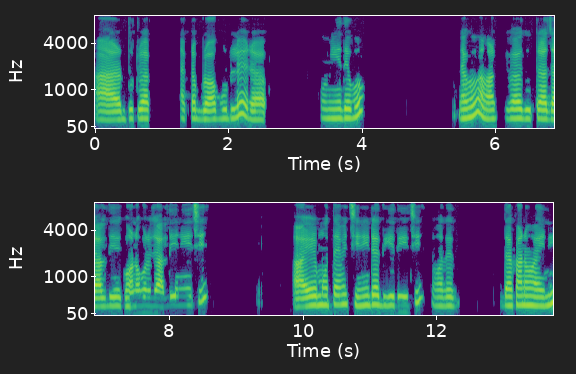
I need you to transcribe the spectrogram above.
আর দুটো এক, একটা ব্লক উঠলে এটা কমিয়ে দেব। দেখো আমার কীভাবে দুধটা জাল দিয়ে, ঘন করে জাল দিয়ে নিয়েছি। আর এর মধ্যে আমি চিনিটা দিয়ে দিয়েছি, তোমাদের দেখানো হয়নি।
